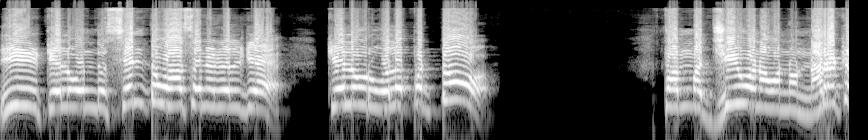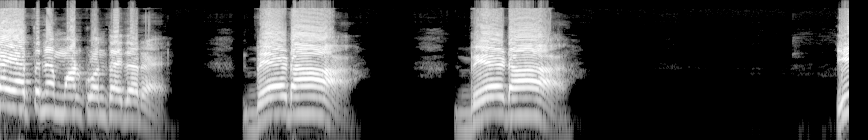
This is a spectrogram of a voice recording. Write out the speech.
ಈ ಕೆಲವೊಂದು ಸೆಂಟು ವಾಸನೆಗಳಿಗೆ ಕೆಲವರು ಒಳಪಟ್ಟು ತಮ್ಮ ಜೀವನವನ್ನು ನರಕ ಯಾತನೆ ಮಾಡ್ಕೊಂತ ಇದ್ದಾರೆ. ಬೇಡ ಬೇಡ. ಈ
